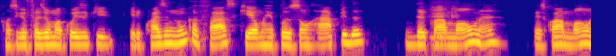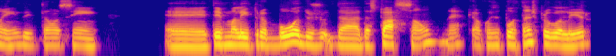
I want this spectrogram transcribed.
conseguiu fazer uma coisa que ele quase nunca faz, que é uma reposição rápida com a mão, né? Fez com a mão ainda, então assim é, teve uma leitura boa do, da, da situação, né? Que é uma coisa importante para o goleiro.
